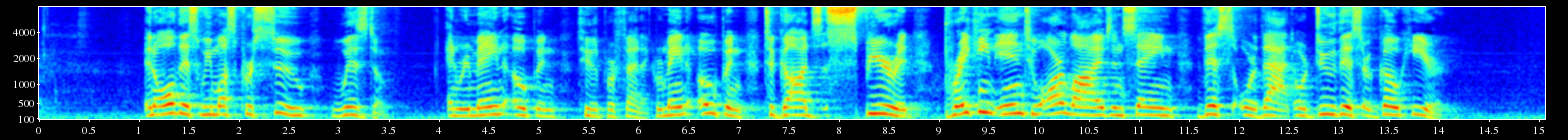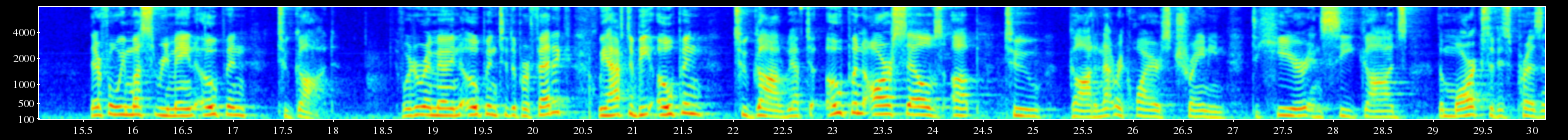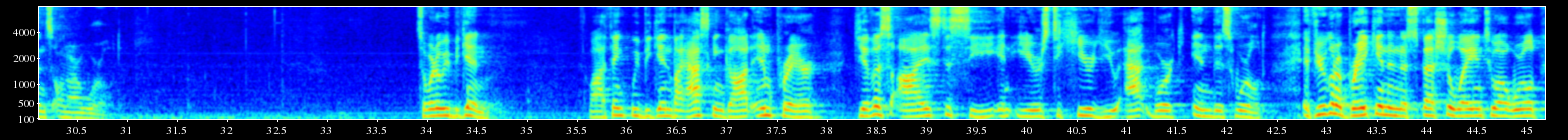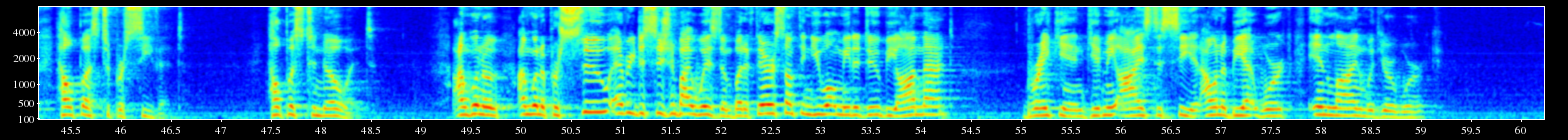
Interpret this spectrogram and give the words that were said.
In all this, we must pursue wisdom and remain open to the prophetic. Remain open to God's Spirit breaking into our lives and saying this or that, or do this or go here. Therefore, we must remain open to God. If we're to remain open to the prophetic, we have to be open to God. We have to open ourselves up to God, and that requires training to hear and see God's the marks of his presence on our world. So, where do we begin? Well, I think we begin by asking God in prayer give us eyes to see and ears to hear you at work in this world. If you're going to break in in a special way into our world, help us to perceive it, help us to know it. I'm going to, I'm going to pursue every decision by wisdom, but if there is something you want me to do beyond that, break in, give me eyes to see it. I want to be at work in line with your work.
